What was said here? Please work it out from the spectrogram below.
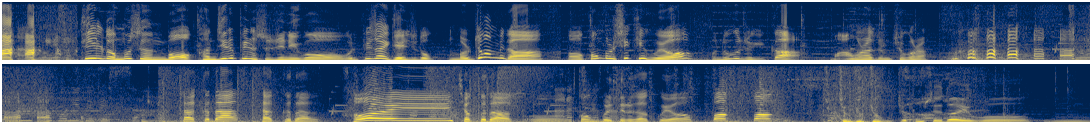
deal도 무슨 뭐 간지럽히는 수준이고 우리 필살기 게이지도 멀쩡합니다 어 공불을 시키고요 어, 누구 죽일까? 뭐 아무나 좀 죽어라. 좋은 표본이 되겠어. 타크닥 타크닥 허이 척크닥 어, 공불 들어갔고요. 뻑뻑. 쭉쭉쭉 조금 세다 이거. 음.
